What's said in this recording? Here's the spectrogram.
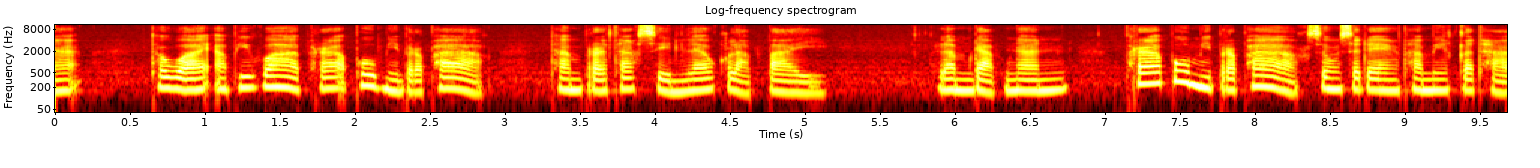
นะ ถวายอภิวาพระผู้มีพระภาคทำประทักษิณแล้วกลับไปลำดับนั้น พระผู้มีพระภาคทรงแสดงธรรมีกถา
